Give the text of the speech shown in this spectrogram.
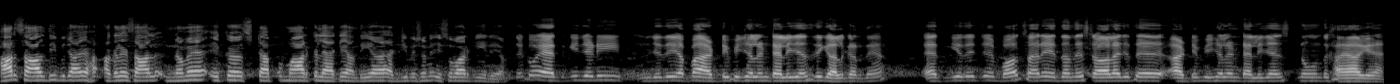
ਹਰ ਸਾਲ ਦੀ ਬਜਾਏ ਅਗਲੇ ਸਾਲ ਨਵੇਂ ਇੱਕ ਸਟੈਪ ਮਾਰਕ ਲੈ ਕੇ ਆਂਦੀ ਹੈ ਐਗਜੀਬਿਸ਼ਨ ਇਸ ਵਾਰ ਕੀ ਰਿਹਾ? ਦੇਖੋ ਐਤਕੀ ਜਿਹੜੀ ਜਿਹਦੀ ਆਪਾਂ ਆਰਟੀਫੀਸ਼ੀਅਲ ਇੰਟੈਲੀਜੈਂਸ ਦੀ ਗੱਲ ਕਰਦੇ ਆ ਐਤਕੀ ਇਹਦੇ 'ਚ ਬਹੁਤ ਸਾਰੇ ਇਦਾਂ ਦੇ ਸਟਾਲ ਹੈ ਜਿੱਥੇ ਆਰਟੀਫੀਸ਼ੀਅਲ ਇੰਟੈਲੀਜੈਂਸ ਨੂੰ ਦਿਖਾਇਆ ਗਿਆ।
